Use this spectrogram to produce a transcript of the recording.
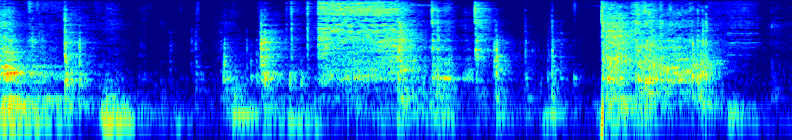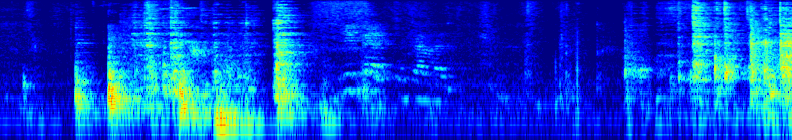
Okay.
